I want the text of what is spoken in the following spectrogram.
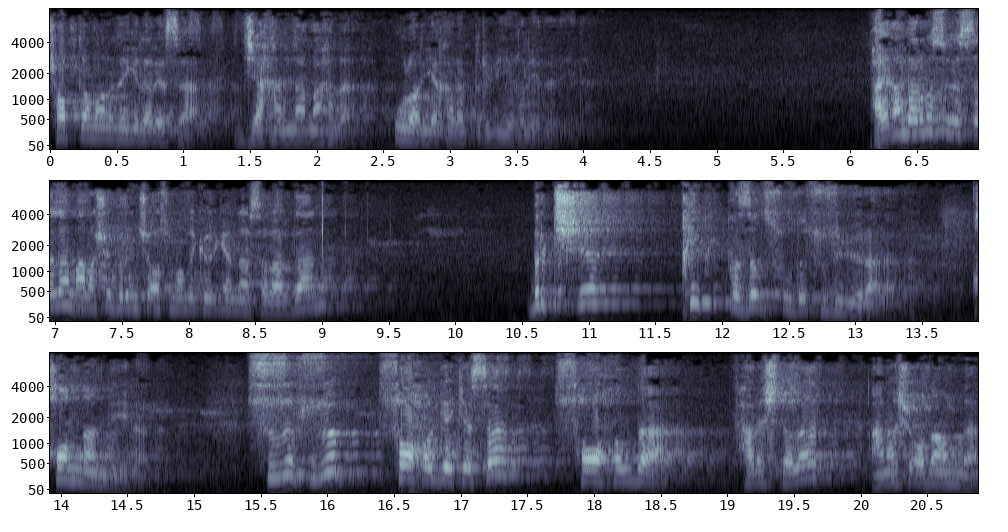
Chop tomonidagilar esa jahannam ahli, ularga qarab turib yig'laydi deydi. Payg'ambarimiz sollallohu alayhi vasallam ana shu birinchi osmonda ko'rgan narsalardan bir kishi qip-qizil suvda suzib yurar edi. Qondan deyiladi. Suzib-suzib sohilga kelsa, sohilda farishtalar ana shu odamni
